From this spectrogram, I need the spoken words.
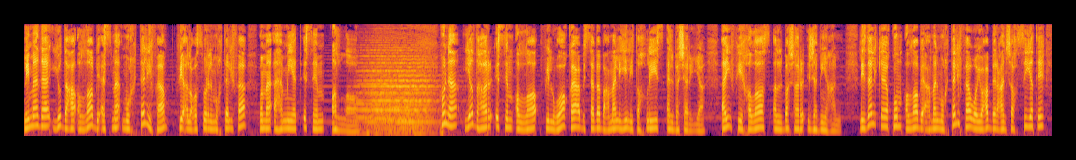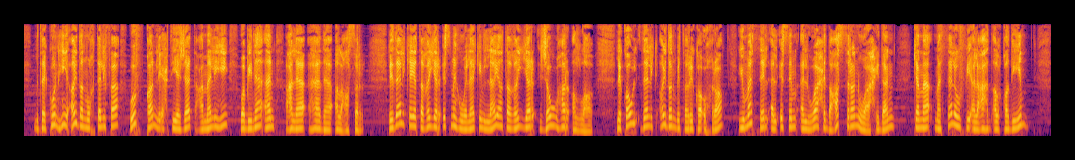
لماذا يدعى الله بأسماء مختلفة في العصور المختلفة وما أهمية اسم الله؟ هنا يظهر اسم الله في الواقع بسبب عمله لتخليص البشرية أي في خلاص البشر جميعا. لذلك يقوم الله بأعمال مختلفة ويعبر عن شخصيته بتكون هي أيضا مختلفة وفقا لاحتياجات عمله وبناء على هذا العصر. لذلك يتغير اسمه ولكن لا يتغير جوهر الله. لقول ذلك أيضا بطريقة أخرى يمثل الاسم الواحد عصرا واحدا كما مثله في العهد القديم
